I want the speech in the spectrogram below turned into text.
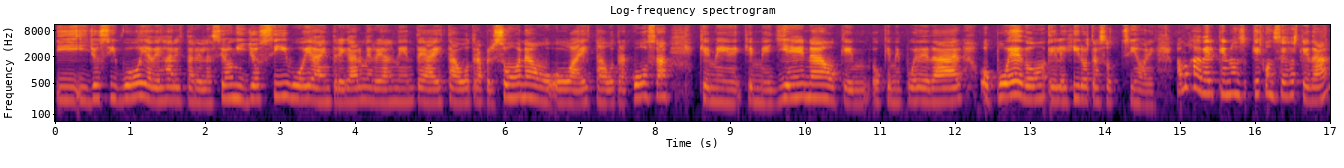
y, yo sí voy a dejar esta relación y yo sí voy a entregarme realmente a esta otra persona o, o a esta otra cosa que me, que me llena o que, o que me puede dar o puedo elegir otras opciones. Vamos a ver qué, nos, qué consejos te da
